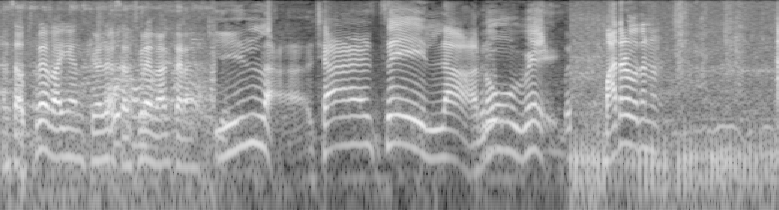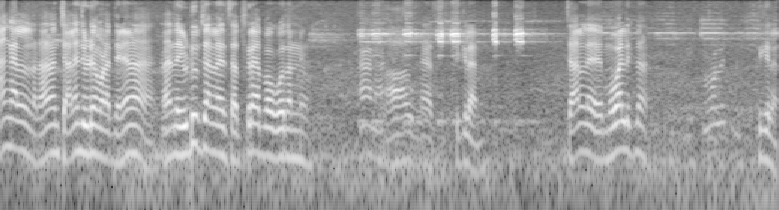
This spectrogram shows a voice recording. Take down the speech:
ನಾನು ಸಬ್ಸ್ಕ್ರೈಬ್ ಆಗಿ ಅಂತ ಕೇಳಿದ್ರೆ ಸಬ್ಸ್ಕ್ರೈಬ್ ಆಗ್ತಾರ? ಇಲ್ಲ ಚಾನ್ಸೇ ಇಲ್ಲ. ನೋ ವೇ ಮಾತಾಡ್ಬೋದ ನಾನು ಹಂಗಲ್ಲ ನಾನು ಚಾಲೆಂಜ್ ವಿಡಿಯೋ ಮಾಡ್ತೀನಿ ನನ್ನ ಯೂಟ್ಯೂಬ್ ಚಾನಲ್ ಸಬ್ಸ್ಕ್ರೈಬ್ ಆಗ್ಬೋದ ನೀವು. ಹಾಂ ಸಿಕ್ಕಿಲ್ಲ ಚಾನಲ್ ಮೊಬೈಲ್ ಇತ್ತ ಸಿಕ್ಕಿಲ್ಲ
